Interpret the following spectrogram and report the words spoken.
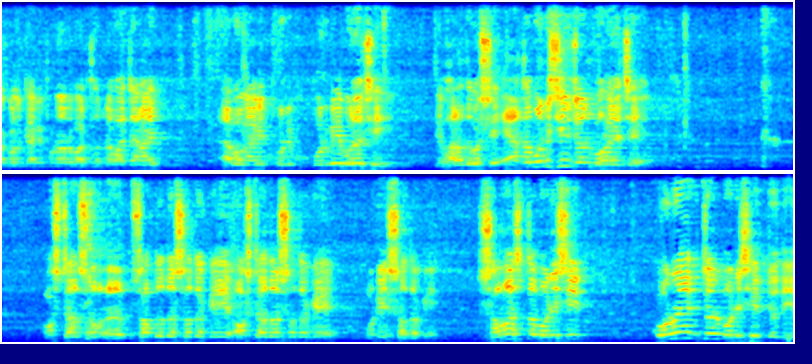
সকলকে আমি পুনর্বার ধন্যবাদ জানাই। এবং আমি পূর্বেই বলেছি যে ভারতবর্ষে এত মনীষীর জন্ম হয়েছে। অষ্টাদশ সপ্তদশ শতকে, অষ্টাদশ শতকে, উনিশ শতকে। সমস্ত মনীষীর, কোনো একজন মনীষীর যদি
